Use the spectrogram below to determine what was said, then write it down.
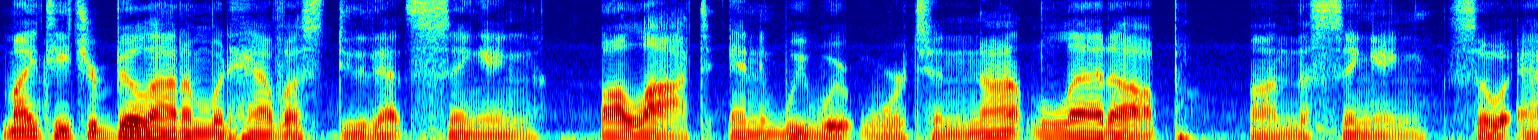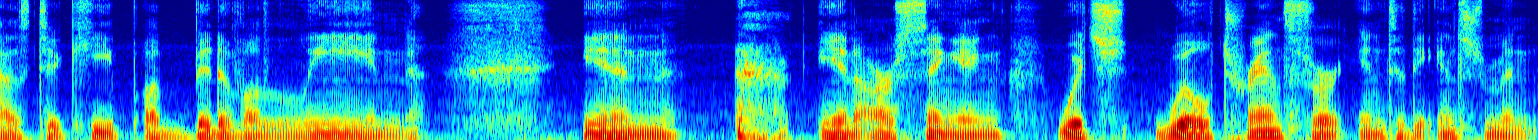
my teacher Bill Adam would have us do that singing a lot, and we were, were to not let up on the singing so as to keep a bit of a lean in in our singing, which will transfer into the instrument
